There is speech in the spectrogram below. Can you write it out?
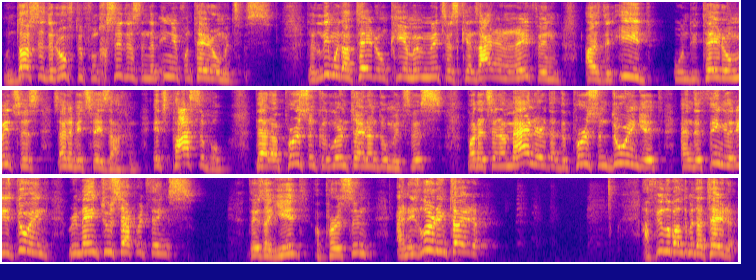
Und das ist der Ruftu von Chassidus in dem Inje von Teiro Mitzvahs. Der Limud der Teiro und Kiyam Mitzvahs kann sein in Reifen als der Eid und die Teiro Mitzvahs seine wie zwei Sachen. It's possible that a person could learn Teiro and do Mitzvahs, but it's in a manner that the person doing it and the thing that he's doing remain two separate things. There's a Yid, a person, and he's learning Teiro. I feel about the Teiro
